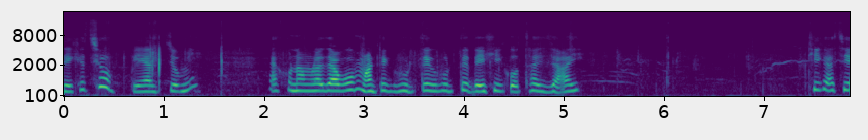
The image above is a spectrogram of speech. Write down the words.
দেখেছ? পেঁয়াজ জমি। এখন আমরা যাব মাঠে ঘুরতে ঘুরতে দেখি কোথায় যাই। ঠিক আছে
